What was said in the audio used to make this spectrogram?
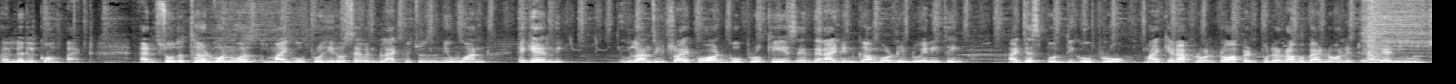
a little compact. And so the third one was my GoPro Hero 7 Black which was a new one. Again the Ulanzi tripod, GoPro case and then I didn't gum or didn't do anything. I just put the GoPro mic adapter on top and put a rubber band on it and then used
